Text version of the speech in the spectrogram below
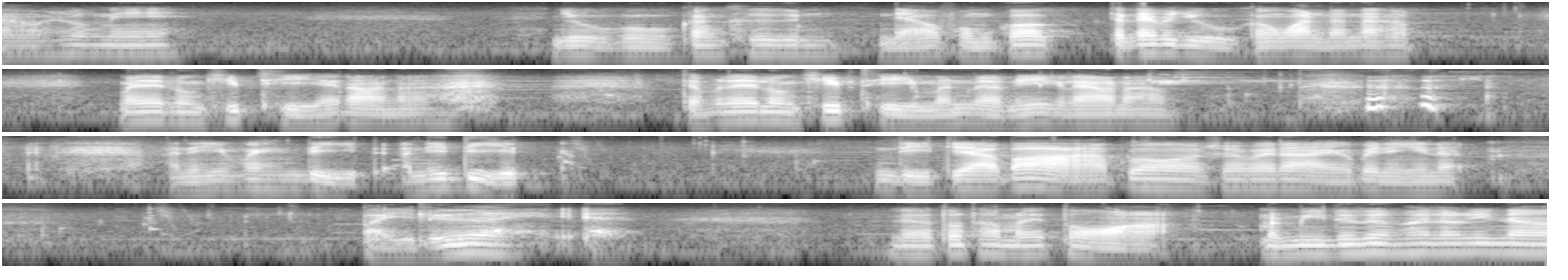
าวๆช่วงนี้ อยู่กลางคืน เดี๋ยวผมก็จะได้ไปอยู่กลางวันแล้วนะครับ ไม่ได้ลงคลิปถี่แน่นอนนะจะไม่ได้ลงคลิปถี่มือนแบบนี้อีกแล้วนะครับ อันนี้แม่งดีด อันนี้ดีด ดีดยาบ้าครับก็ใช่วยไม่ได้ก็เป็นอย่างนี้แหละไปเรื่อย แล้วต้องทำอะไรต่ออะ มันมีเรื่องให้แล้วนี่นะ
